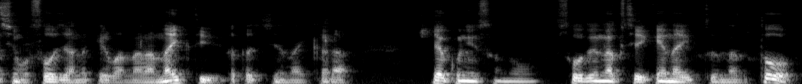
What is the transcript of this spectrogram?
ずしもそうじゃなければならないっていう形じゃないから、逆にその、そうでなくちゃいけないことになると、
